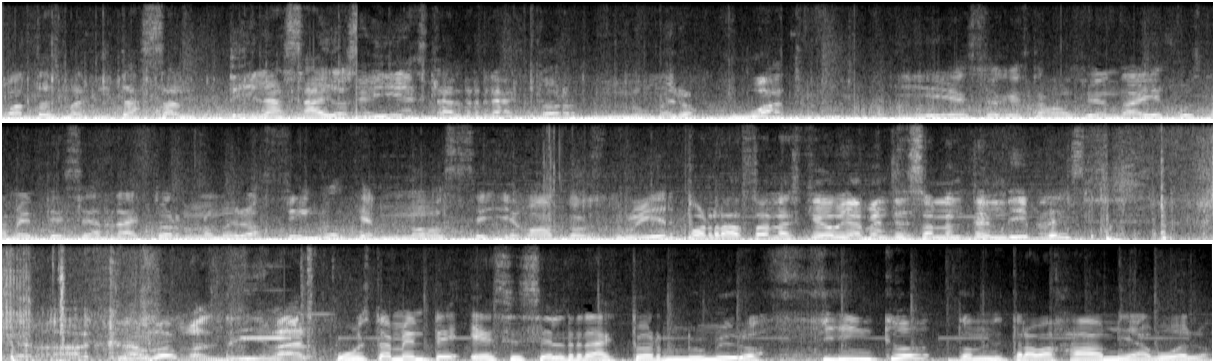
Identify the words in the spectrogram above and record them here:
cuántas malditas antenas hay. O sea, ahí está el reactor número 4. Y eso que estamos viendo ahí justamente es el reactor número 5 que no se llegó a construir por razones que obviamente son entendibles. Acabamos de llegar. Justamente ese es el reactor número 5 donde trabajaba mi abuelo.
